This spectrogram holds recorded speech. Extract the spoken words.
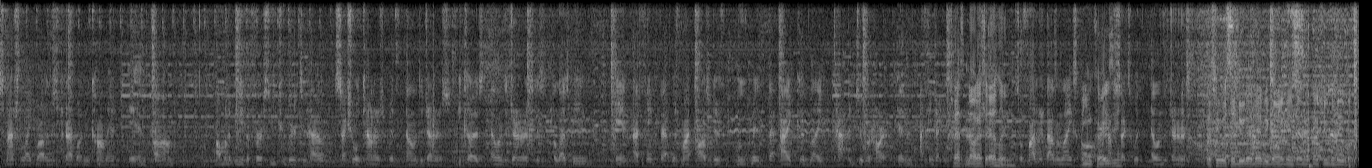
smash the like button, subscribe button, comment, and um, I'm gonna be the first YouTuber to have sexual encounters with Ellen DeGeneres because Ellen DeGeneres is a lesbian. And I think that with my positive movement, that I could like tap into her heart, and I think I can. Turn That's no, that's shit. Ellen. So 500,000 likes. Are you uh, crazy? Have sex with Ellen DeGeneres. If she was to do that, that'd be going against everything she believed in.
